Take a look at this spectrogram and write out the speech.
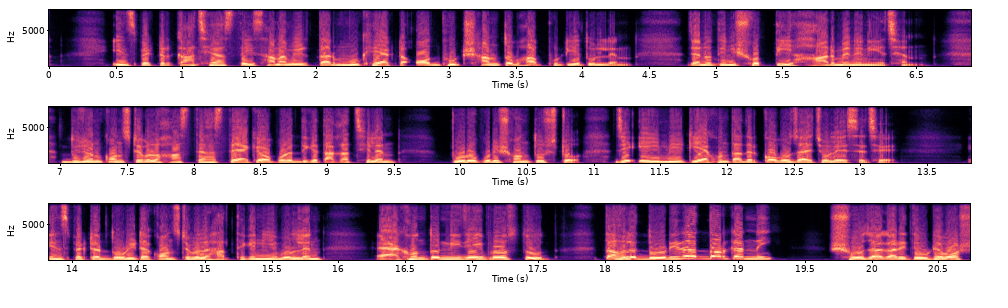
ইন্সপেক্টর কাছে আসতেই সানামির তার মুখে একটা অদ্ভুত শান্ত ভাব ফুটিয়ে তুললেন, যেন তিনি সত্যি হার মেনে নিয়েছেন। দুজন কনস্টেবল হাসতে হাসতে একে অপরের দিকে তাকাচ্ছিলেন, পুরোপুরি সন্তুষ্ট যে এই মেয়েটি এখন তাদের কবজায় চলে এসেছে। ইন্সপেক্টর দড়িটা কনস্টেবলের হাত থেকে নিয়ে বললেন, এখন তো নিজেই প্রস্তুত। তাহলে দড়ির আর দরকার নেই। সোজা গাড়িতে উঠে বস।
